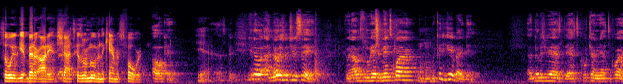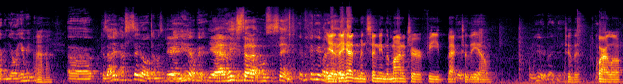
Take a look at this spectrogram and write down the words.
so we'll get better audience shots because we're moving the cameras forward. Oh, okay. Yeah. That's good. You know, I noticed what you said. When I was, when we had the men's choir, we couldn't hear back then. I noticed you asked, asked the, turn and asked the choir, can y'all hear me? Uh huh. Because I, I used to say that all the time. I said, we Yeah, can't he, hear up here. yeah, he stood up, was to sing. Yeah, we couldn't hear back Yeah, then. they hadn't been sending the monitor feed back to the um Couldn't hear back then. to the choir loft.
